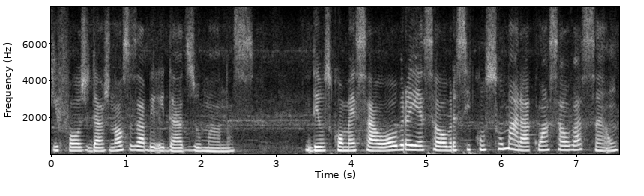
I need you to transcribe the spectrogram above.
que foge das nossas habilidades humanas. Deus começa a obra e essa obra se consumará com a salvação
